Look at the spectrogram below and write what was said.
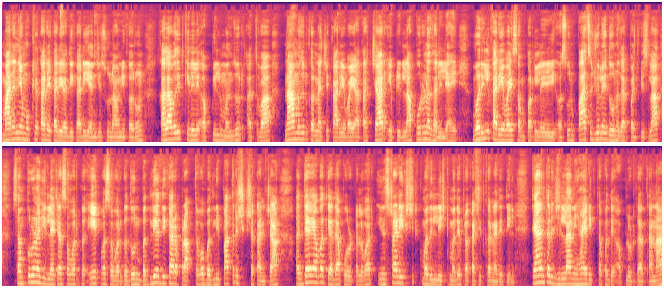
माननीय मुख्य कार्यकारी अधिकारी यांची सुनावणी करून कालावधीत केलेले अपील मंजूर अथवा नामंजूर करण्याची कार्यवाही आता चार एप्रिलला पूर्ण झालेली आहे. वरील कार्यवाही संपलेली असून पाच जुलै दोन हजार पंचवीसला संपूर्ण जिल्ह्याच्या संवर्ग एक व संवर्ग दोन बदली अधिकार प्राप्त व बदली पात्र शिक्षकांच्या अद्ययावत याद्या पोर्टलवर इन्स्टाडेक्शिटमधील लिस्टमध्ये प्रकाशित करण्यात येतील. त्यानंतर जिल्हानिहाय रिक्तपदे अपलोड करताना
